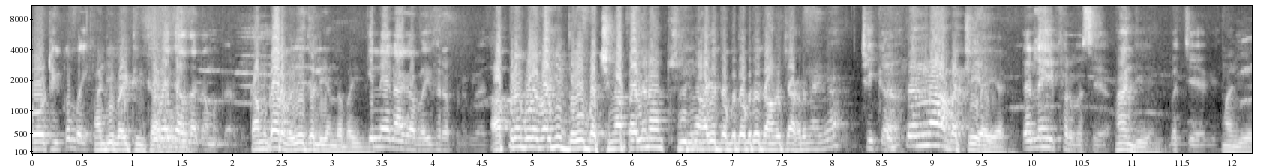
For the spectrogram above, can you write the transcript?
ਹੋ ਠੀਕ ਹੋ ਬਾਈ? ਹਾਂਜੀ ਬਾਈ ਠੀਕ ਠਾਕ ਕਿਵੇਂ ਚੱਲਦਾ ਕੰਮ ਕਰ ਕੰਮ ਘਰ ਵਧੀਆ ਚੱਲੀ ਜਾਂਦਾ ਬਾਈ। ਜੀ ਕਿੰਨੇ ਨਾਗਾ ਬਾਈ ਫਿਰ ਆਪਣੇ ਕੋਲ? ਆਪਣੇ ਕੋਲੇ ਬਾਈ ਜੀ ਦੋ ਬੱਚੀਆਂ ਪਹਿਲਾਂ ਖੀਰੀਆਂ ਹਜੇ ਦੁੱਗ ਦੇ ਦੰਦ ਚੱਕ ਰਹੀਆਂ ਆਈਆਂ ਠੀਕ ਆ। ਤਿੰਨਾਂ ਬੱਚੇ ਆ ਯਾਰ। ਤਿੰਨ ਹੀ ਫਰਵਸੇ ਆ। ਹਾਂਜੀ ਹਾਂਜੀ, ਬੱਚੇ ਹੈਗੇ। ਹਾਂਜੀ।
